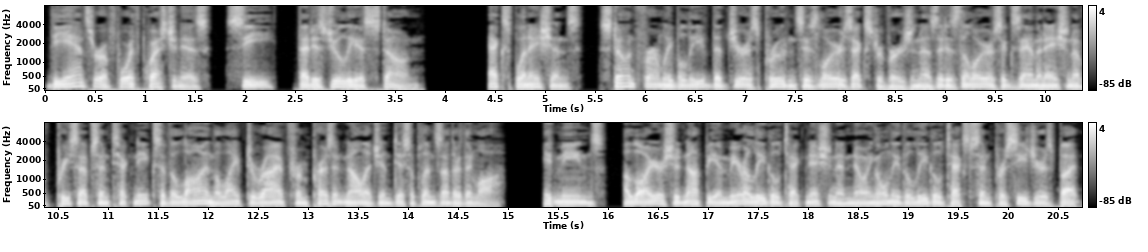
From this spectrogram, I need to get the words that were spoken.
The answer of fourth question is, C, that is Julius Stone. Explanations Stone firmly believed that jurisprudence is lawyer's extraversion as it is the lawyer's examination of precepts and techniques of the law in the light derived from present knowledge in disciplines other than law. It means, a lawyer should not be a mere legal technician and knowing only the legal texts and procedures but,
